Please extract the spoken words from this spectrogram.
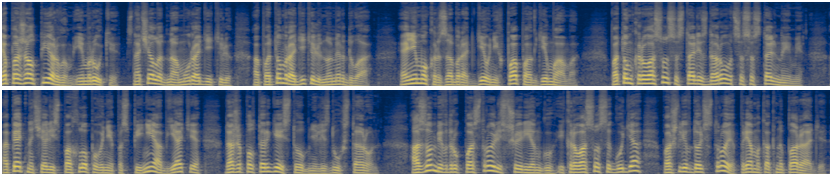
Я пожал первым им руки, сначала одному родителю, а потом родителю номер два. Я не мог разобрать, где у них папа, а где мама. Потом кровососы стали здороваться с остальными. Опять начались похлопывания по спине, объятия, даже полтергейсты обняли с двух сторон. А зомби вдруг построились в шеренгу, и кровососы гудя пошли вдоль строя, прямо как на параде.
